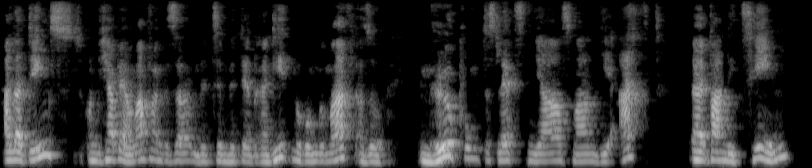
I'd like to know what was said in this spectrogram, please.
allerdings, und ich habe ja am Anfang gesagt, mit, mit den Renditen rumgemacht, also im Höhepunkt des letzten Jahres waren die acht, äh, waren die zehn.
